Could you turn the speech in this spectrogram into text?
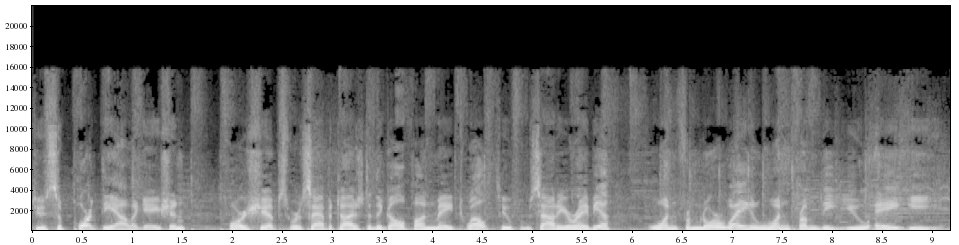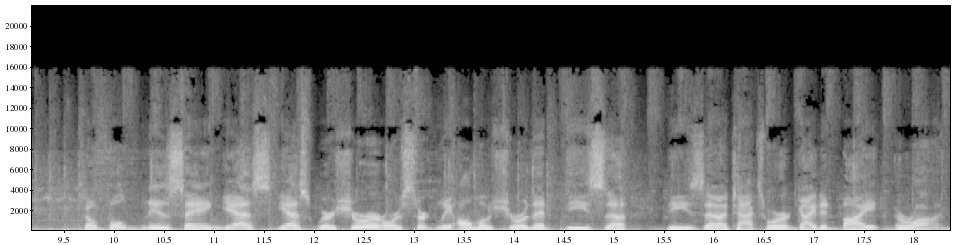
to support the allegation. Four ships were sabotaged in the Gulf on May 12th, two from Saudi Arabia, one from Norway, and one from the UAE. So Bolton is saying, yes, yes, we're sure, or certainly almost sure, that these uh, these uh, attacks were guided by Iran.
